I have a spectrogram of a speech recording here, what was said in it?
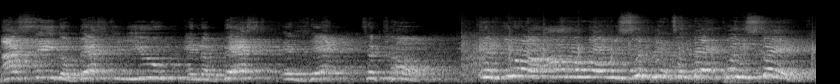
I see the best in you, and the best is yet to come. If you are an honor roll recipient today, please stand.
